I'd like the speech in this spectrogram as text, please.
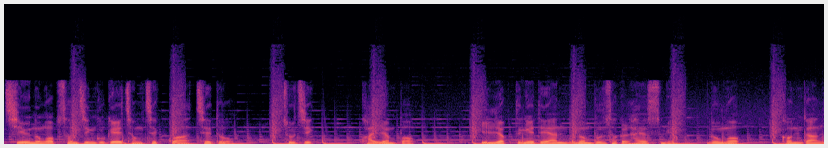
치유농업 선진국의 정책과 제도, 조직, 관련법, 인력 등에 대한 문헌 분석을 하였으며 농업, 건강,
